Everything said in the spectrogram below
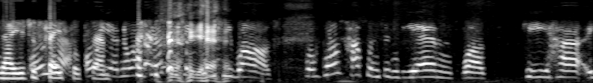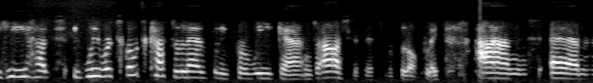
No, you just oh, yeah. Facebook oh, yeah, no, I definitely Yeah. think he was. But what happened in the end was he had he had we were to go to Castle Leslie for a weekend. Oh, this was lovely. And um,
